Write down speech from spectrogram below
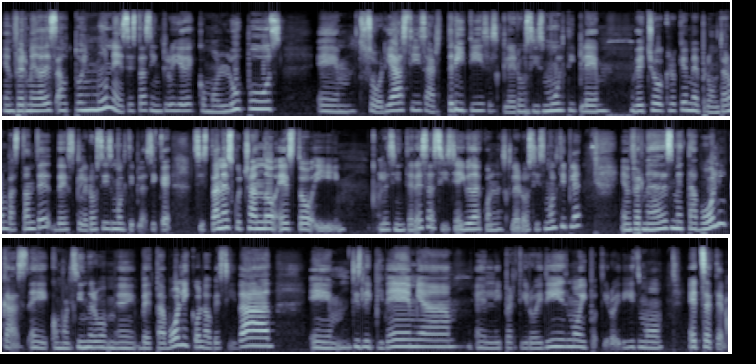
Enfermedades autoinmunes, estas incluyen como lupus, em, psoriasis, artritis, esclerosis múltiple. De hecho, creo que me preguntaron bastante de esclerosis múltiple, así que si están escuchando esto y les interesa, si se ayuda con la esclerosis múltiple, enfermedades metabólicas eh, como el síndrome metabólico, la obesidad, Em, dislipidemia, el hipertiroidismo, hipotiroidismo, etc.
